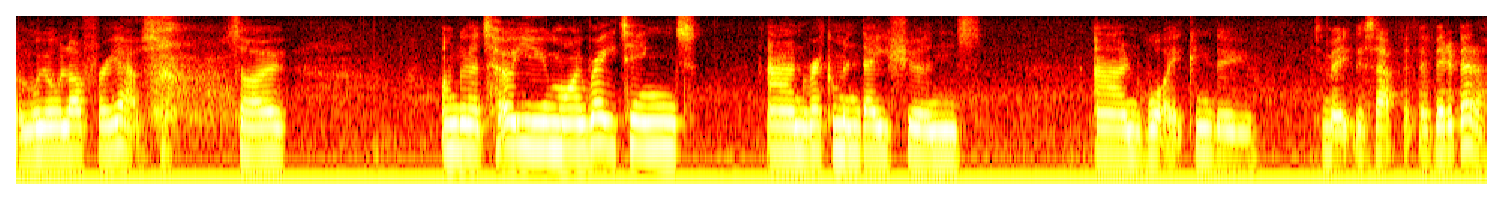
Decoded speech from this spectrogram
and we all love free apps so I'm going to tell you my ratings and recommendations and what it can do to make this app a bit better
